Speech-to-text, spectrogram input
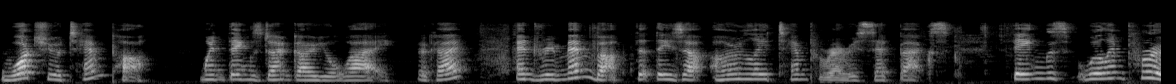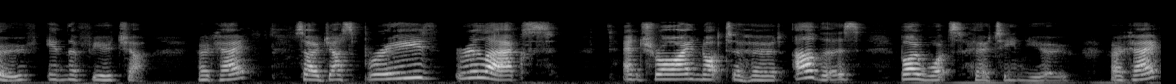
Watch your temper when things don't go your way. Okay? And remember that these are only temporary setbacks. Things will improve in the future. Okay? So just breathe, relax, and try not to hurt others by what's hurting you. Okay?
